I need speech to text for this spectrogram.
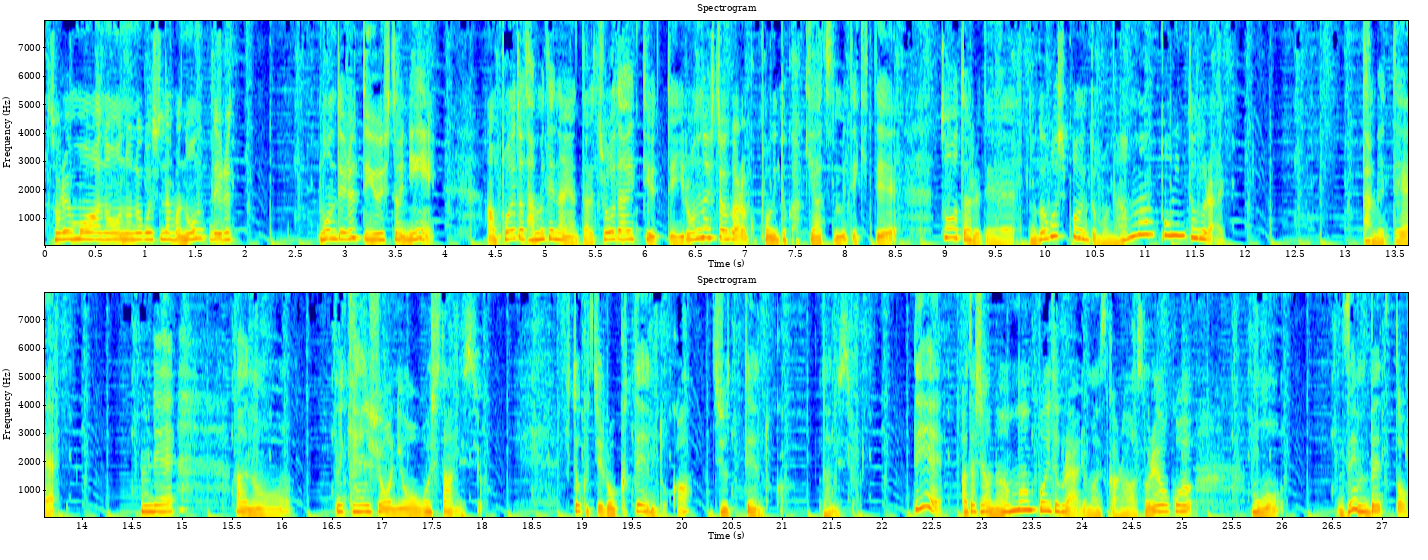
それもあの喉越し生飲んでる飲んでるっていう人にあポイント貯めてないんやったらちょうだいって言っていろんな人からこうポイントかき集めてきてトータルで喉越しポイントも何万ポイントぐらい貯めてであの検証に応募したんですよ。一口6点とか10点とかなんですよ。で私は何万ポイントぐらいありますからそれをこうもう全ベッド。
